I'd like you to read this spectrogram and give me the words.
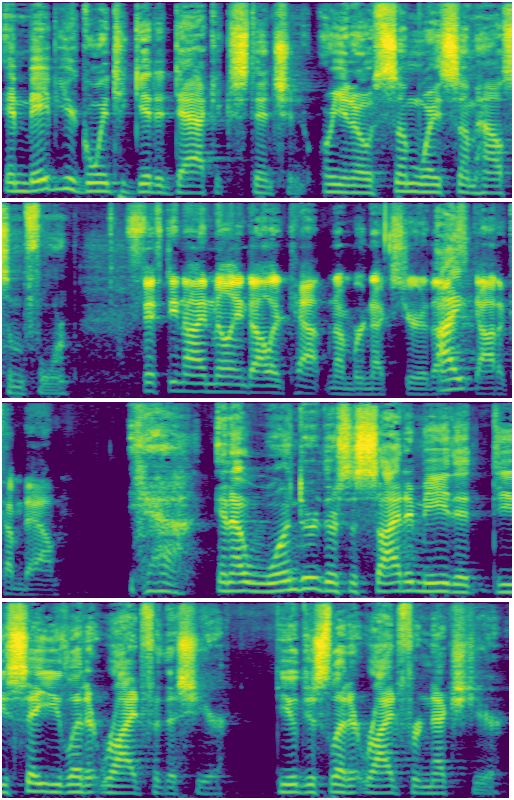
And maybe you're going to get a Dak extension or, you know, some way, somehow, some form. $59 million cap number next year. That's got to come down. Yeah. And I wonder, there's a side of me that do you say you let it ride for this year? Do you just let it ride for next year?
